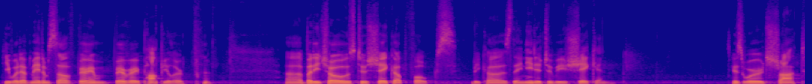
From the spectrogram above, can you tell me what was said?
he would have made himself very, very, very popular. uh, but he chose to shake up folks because they needed to be shaken. His words shocked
